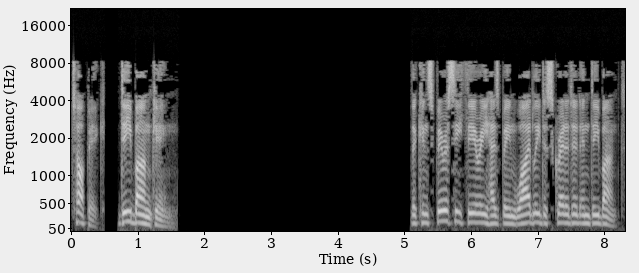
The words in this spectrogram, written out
Topic Debunking The conspiracy theory has been widely discredited and debunked.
